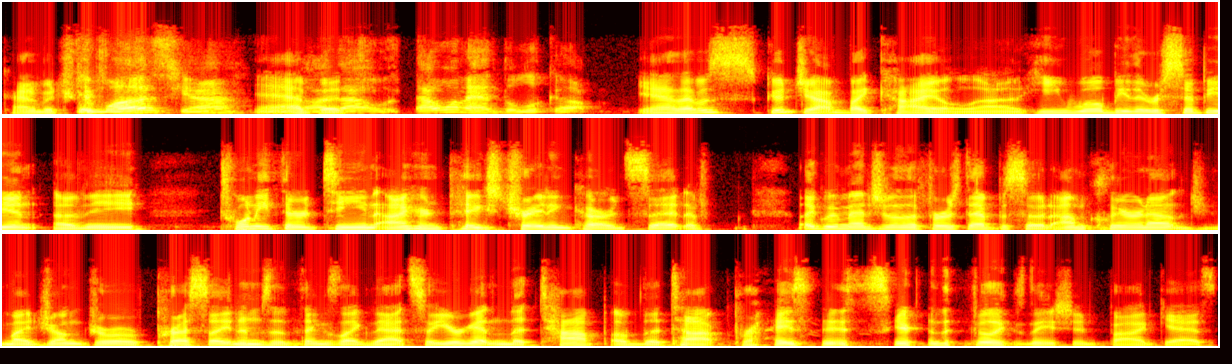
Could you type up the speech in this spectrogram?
Kind of a trick. It was, yeah. Yeah, uh, but that, that one I had to look up. Yeah, that was good job by Kyle. Uh, he will be the recipient of a 2013 Iron Pigs trading card set of like we mentioned in the first episode, I'm clearing out my junk drawer of press items and things like that. So you're getting the top of the top prizes here in the Phillies Nation podcast.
